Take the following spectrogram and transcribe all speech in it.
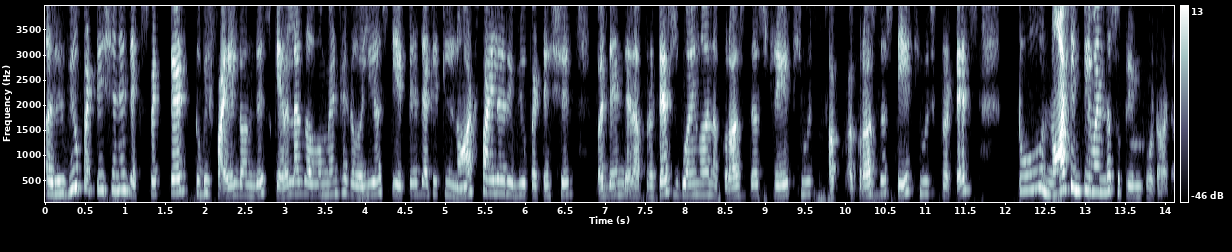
a review petition is expected to be filed on this. Kerala government had earlier stated that it will not file a review petition, but then there are protests going on across the state, huge across the state, huge protests to not implement the Supreme Court order.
